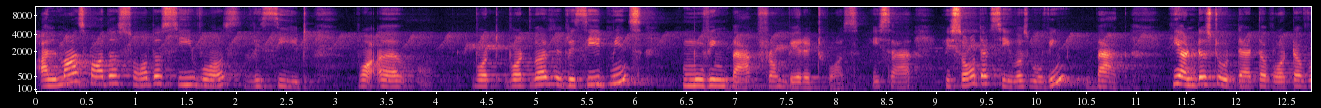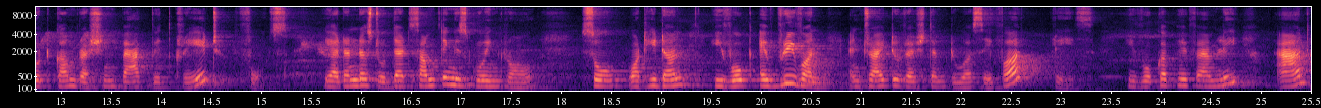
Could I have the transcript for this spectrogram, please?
Alma's father saw the sea was recede. What, uh, what, what was recede means? Moving back from where it was. He saw, he saw that sea was moving back. He understood that the water would come rushing back with great force. He had understood that something is going wrong so what he done? He woke everyone and tried to rush them to a safer place. He woke up his family and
